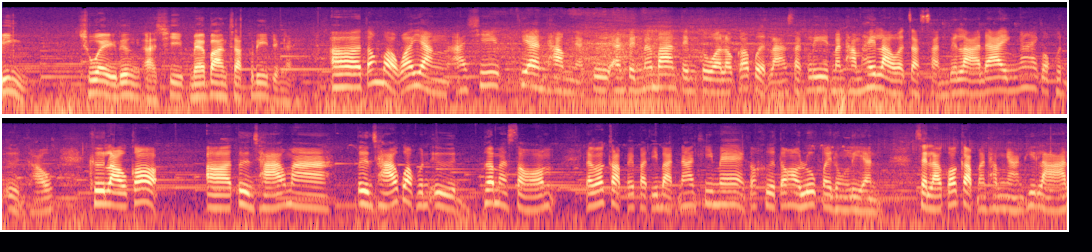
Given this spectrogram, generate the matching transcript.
วิ่งช่วยเรื่องอาชีพแม่บ้านซักรีดยังไงเอ่อต้องบอกว่าอย่างอาชีพที่แอนทำเนี่ยคือแอนเป็นแม่บ้านเต็มตัวแล้วก็เปิดร้านซักรีด มันทำให้เราอะจัดสรรเวลาได้ง่ายกว่าคนอื่นเขา คือเราก็เอ่อตื่นเช้ามา ตื่นเช้ากว่าคนอื่น เพื่อมาซ้อม แล้วก็กลับไปปฏิบัติหน้าที่แม่ก็คือต้องเอาลูกไปโรงเรียน เสร็จแล้วก็กลับมาทำงานที่ร้าน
